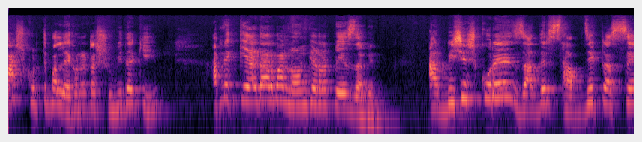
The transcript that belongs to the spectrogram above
পাস করতে পারলে এখন একটা সুবিধা কি? আপনি ক্যাডার বা নন ক্যাডার পেয়ে যাবেন। আর বিশেষ করে যাদের সাবজেক্ট আছে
